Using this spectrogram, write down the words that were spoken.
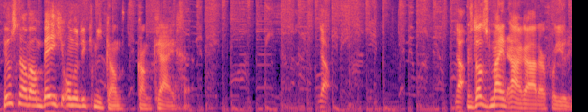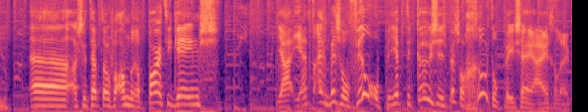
heel snel wel een beetje onder de knie kan, kan krijgen. Ja. Ja. Dus dat is mijn aanrader voor jullie. eh, als je het hebt over andere partygames... Ja, je hebt eigenlijk best wel veel op... Je hebt de keuze is best wel groot op PC eigenlijk.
